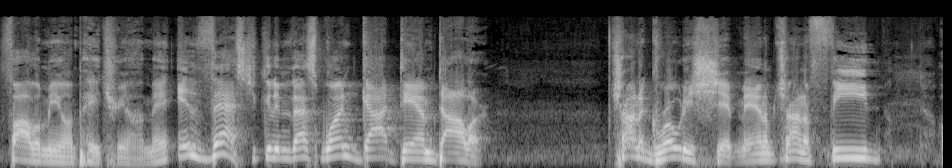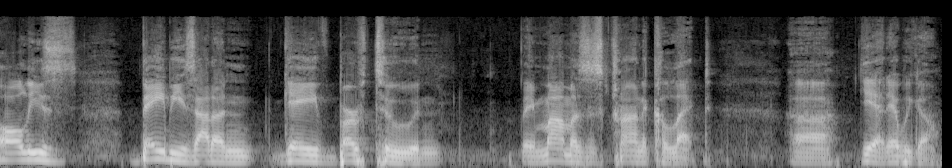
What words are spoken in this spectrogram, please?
follow me on Patreon, man? Invest. You can invest one goddamn dollar. I'm trying to grow this shit, man. I'm trying to feed all these babies I done gave birth to, and their mamas is trying to collect. Uh, yeah, there we go.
